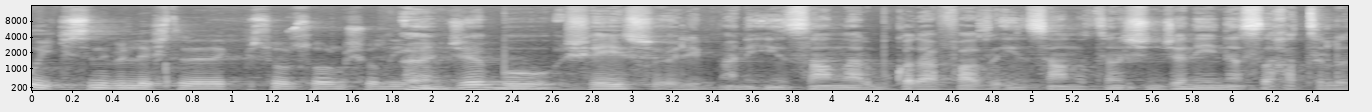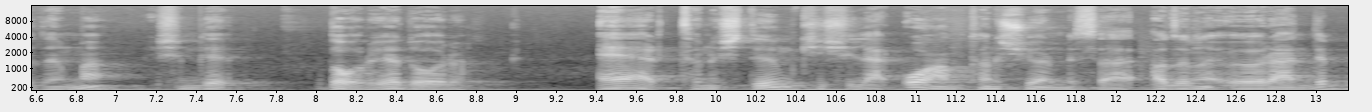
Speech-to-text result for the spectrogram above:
Bu ikisini birleştirerek bir soru sormuş olayım. Önce bu şeyi söyleyeyim. Hani insanlar bu kadar fazla insanla tanışınca neyi nasıl hatırladığıma. Şimdi doğruya doğru. Eğer tanıştığım kişiler, o an tanışıyorum mesela adını öğrendim.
